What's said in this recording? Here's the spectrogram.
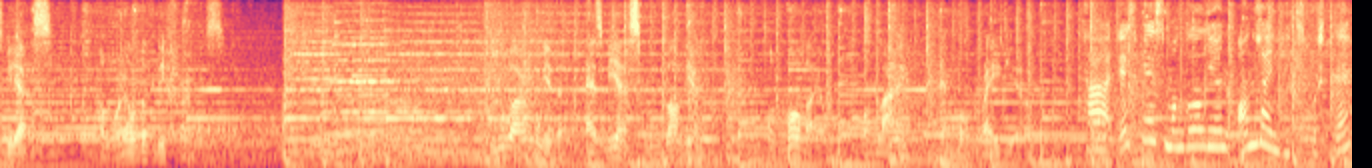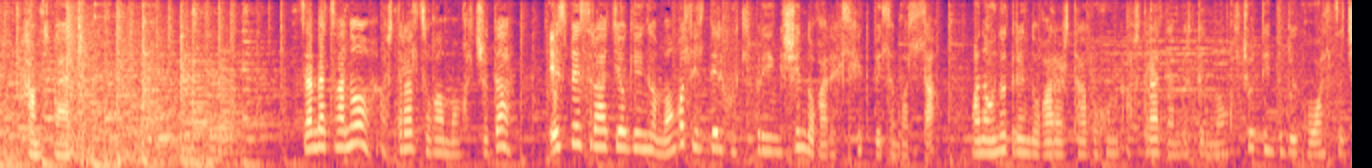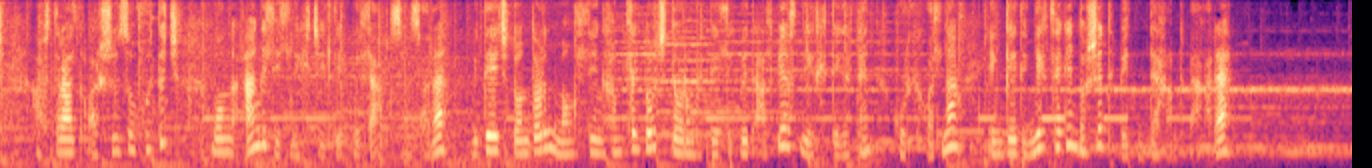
SBS, a world of difference. You are with SBS Mongolian on mobile, online and on radio. Та SBS Mongolian онлайн хөтөлбөртэй хамт байна. Сайн байцгаана уу? Австралид суугаа монголчуудаа. SBS радиогийн монгол хэл дээрх хөтөлбөрийн шин дугаар эхлэхэд бэлэн боллоо. Манай өнөөдрийн дугаараар та бүхэн Австралид амьдардаг монголчуудын төвийг хуваалцаж, Австралид оршин суугч мөн англи хэлний хичээлийг хүлээн авч сонсоорой. Мэдээж дундуур нь Монголын хамтлаг дуучдын уран бүтээлэг бид аль биесны эрхтэйгээр танд хүргэх болно. Ингээд нэг цагийн туршид бидэнтэй хамт байгаарай.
